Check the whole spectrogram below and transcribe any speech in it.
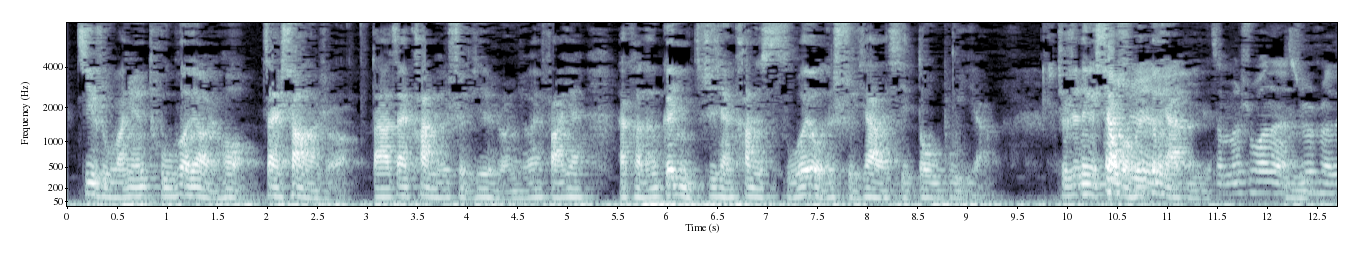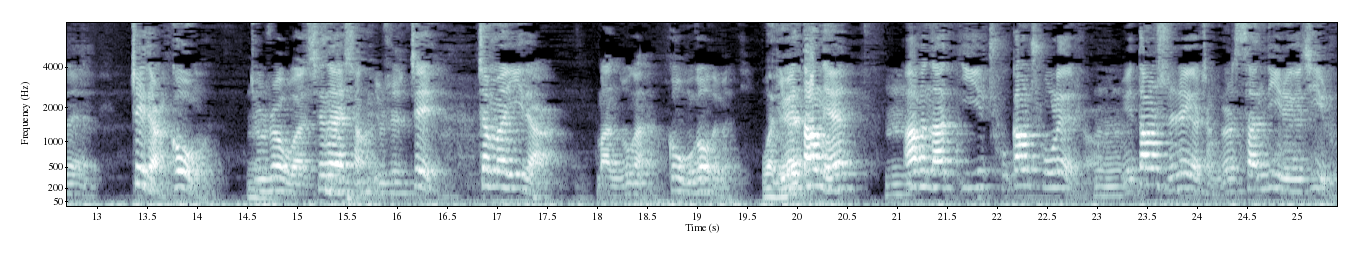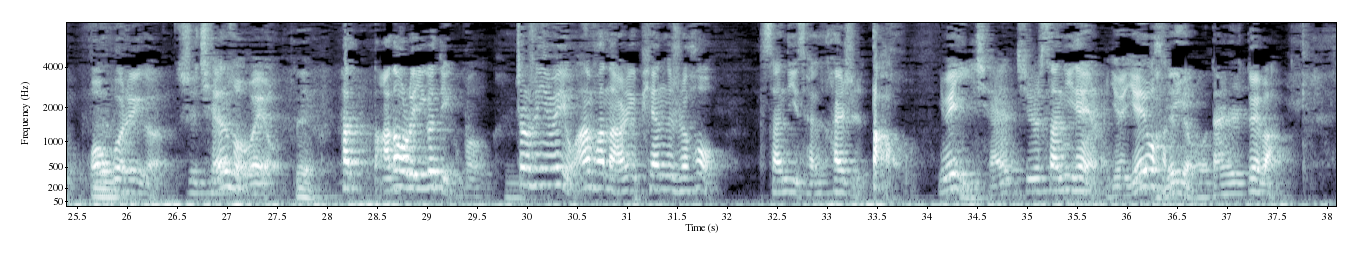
技术完全突破掉以后，再上的时候，大家再看这个水戏的时候，你会发现他可能跟你之前看的所有的水下的戏都不一样，就是那个效果会更加逼真。怎么说呢？就是说的这点够吗？就是说我现在想，就是这这么一点儿。满足感够不够的问题，我因为当年《阿凡达》一出刚出来的时候，嗯因为当时这个整个三 D 这个技术，包括这个是前所未有，对，它达到了一个顶峰。正是因为有《阿凡达》这个片子之后，三 D 才开始大火。因为以前其实三 D 电影也也有很多也有，但是对吧？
